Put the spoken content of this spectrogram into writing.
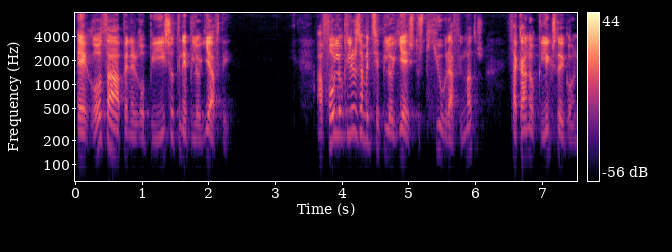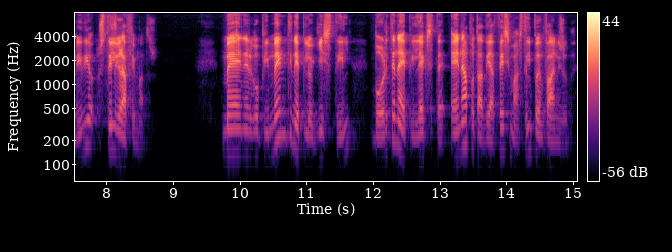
Εγώ θα απενεργοποιήσω την επιλογή αυτή. Αφού ολοκλήρωσα με τις επιλογές του στοιχείου γραφήματος, θα κάνω κλικ στο εικονίδιο στυλ γραφήματος. Με ενεργοποιημένη την επιλογή στυλ, μπορείτε να επιλέξετε ένα από τα διαθέσιμα στυλ που εμφανίζονται.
